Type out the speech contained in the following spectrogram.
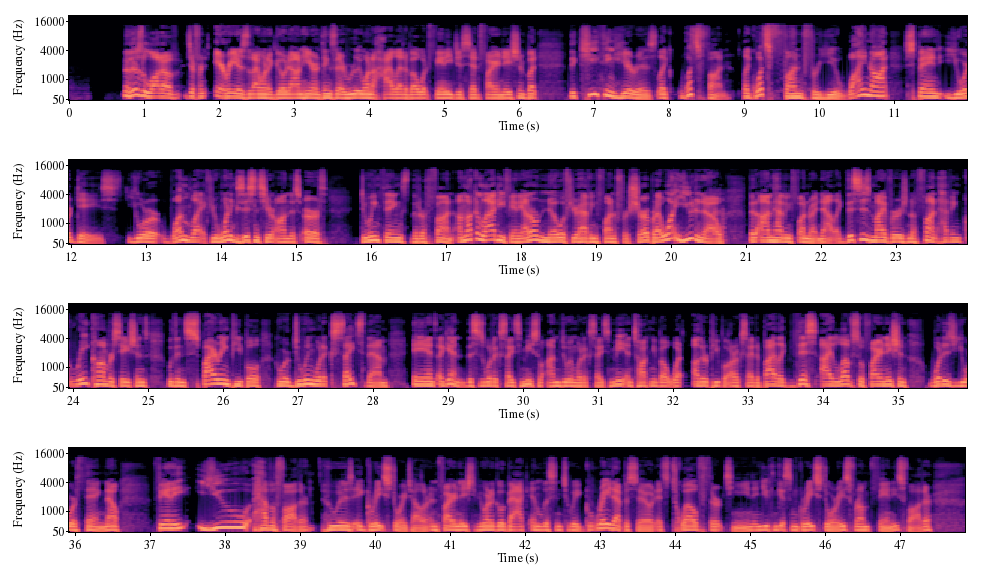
Now, there's a lot of different areas that I want to go down here and things that I really want to highlight about what Fanny just said, Fire Nation. But the key thing here is like, what's fun? Like, what's fun for you? Why not spend your days, your one life, your one existence here on this earth doing things that are fun. I'm not going to lie to you, Fanny. I don't know if you're having fun for sure, but I want you to know that I'm having fun right now. Like this is my version of fun, having great conversations with inspiring people who are doing what excites them. And again, this is what excites me. So I'm doing what excites me and talking about what other people are excited by. Like this, I love. So Fire Nation, what is your thing? Now, Fanny, you have a father who is a great storyteller. And Fire Nation, if you want to go back and listen to a great episode, it's 1213, and you can get some great stories from Fanny's father.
